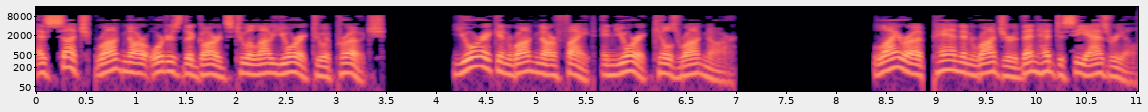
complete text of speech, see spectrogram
As such, Ragnar orders the guards to allow Yorick to approach. Yorick and Ragnar fight, and Yorick kills Ragnar. Lyra, Pan and Roger then head to see Asriel.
